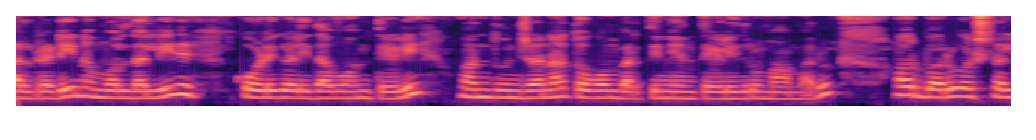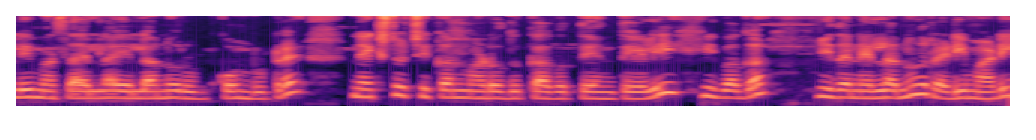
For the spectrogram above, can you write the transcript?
ಆಲ್ರೆಡಿ ನಮ್ಮ ಹೊಲದಲ್ಲಿ ಕೋಳಿಗಳಿದಾವೆ ಅಂತೇಳಿ, ಒಂದು ಹುಂಜಾನ ತೊಗೊಂಬರ್ತೀನಿ ಅಂತೇಳಿದರು ಮಾಮರು. ಅವ್ರು ಬರುವಷ್ಟರಲ್ಲಿ ಮಸಾಲ ಎಲ್ಲನೂ ರುಬ್ಕೊಂಡ್ಬಿಟ್ರೆ ನೆಕ್ಸ್ಟು ಚಿಕನ್ ಮಾಡೋದಕ್ಕಾಗುತ್ತೆ ಅಂತೇಳಿ ಇವಾಗ ಇದನ್ನೆಲ್ಲನೂ ರೆಡಿ ಮಾಡಿ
